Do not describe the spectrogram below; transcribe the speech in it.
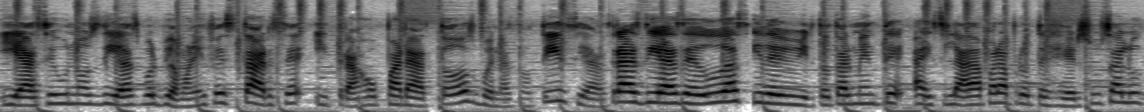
y hace unos días volvió a manifestarse y trajo para todos buenas noticias. Tras días de dudas y de vivir totalmente aislada para proteger su salud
